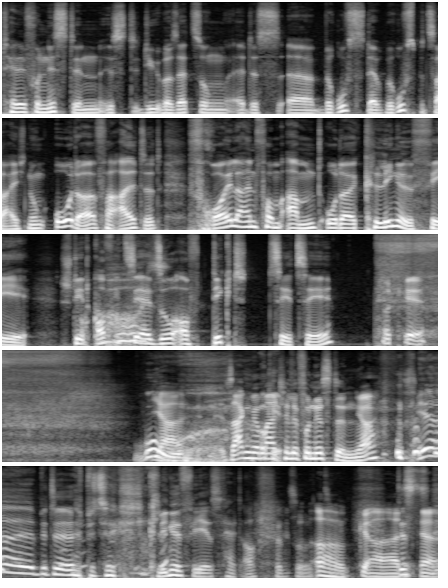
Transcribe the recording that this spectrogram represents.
Telefonistin ist die Übersetzung äh, des äh, Berufs, der Berufsbezeichnung oder veraltet Fräulein vom Amt oder Klingelfee. Steht oh offiziell so auf Dikt CC. Okay. Wow. Ja, sagen wir mal okay. Telefonistin, ja? Ja, bitte, bitte. Klingelfee ist halt auch schon so. Oh Gott. Das, ja.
